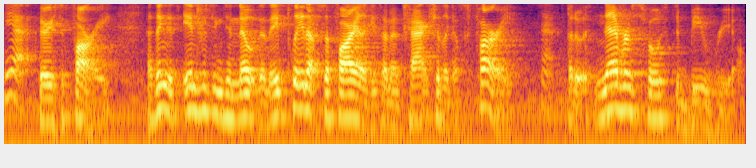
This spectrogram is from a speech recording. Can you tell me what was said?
yeah. Very safari. I think it's interesting to note that they played up safari like it's an attraction, like a safari, Yeah. but it was never supposed to be real.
